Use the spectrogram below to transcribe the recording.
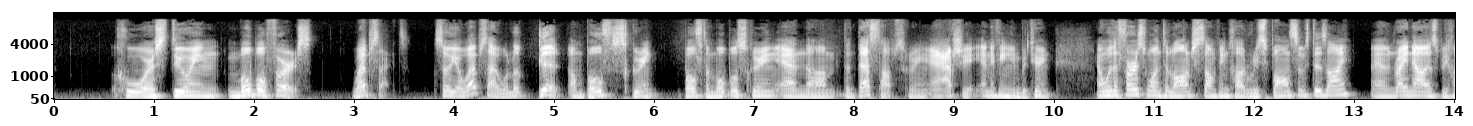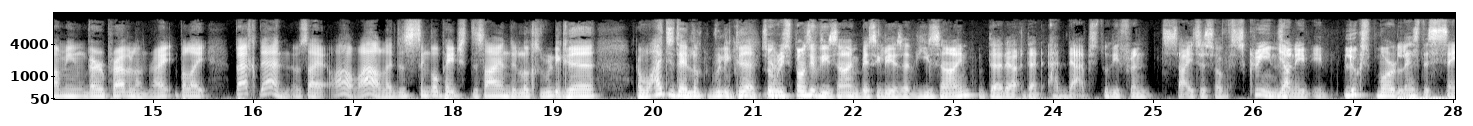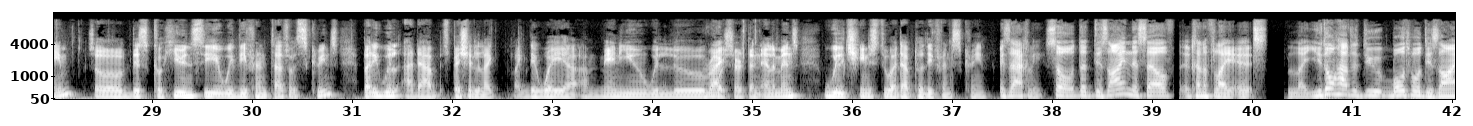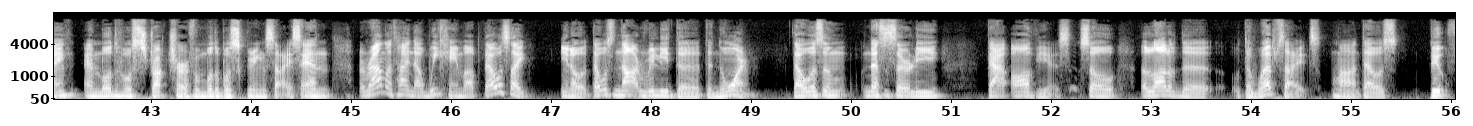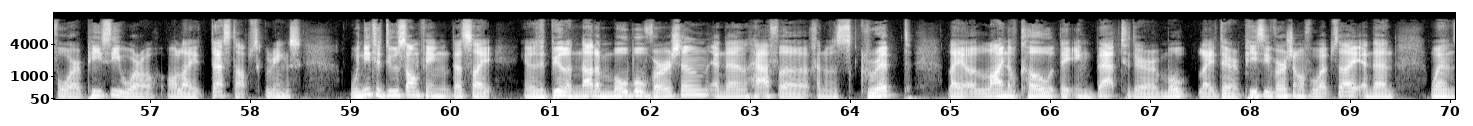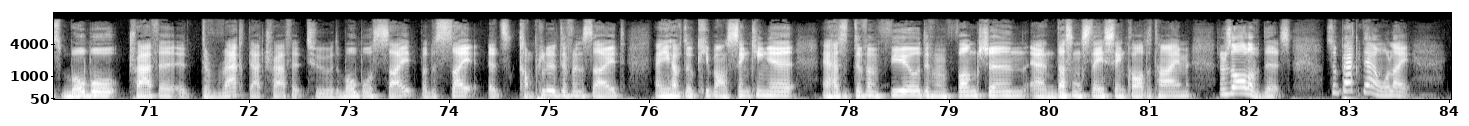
who was doing mobile first websites. So your website will look good on both screen both the mobile screen and um, the desktop screen and actually anything in between and we're the first one to launch something called responsive design. And right now it's becoming very prevalent, right? But like back then, it was like, oh wow, like this single page design that looks really good. And why do they look really good? So responsive design basically is a design that uh, that adapts to different sizes of screens, Yep. and it, it looks more or less the same. So there's coherency with different types of screens, but it will adapt, especially like like the way a, a menu will look or certain elements will change to adapt to a different screen. Exactly. So the design itself, kind of like it's like you don't have to do multiple design and multiple structure for multiple screen size. And around the time that we came up, that was like you know that was not really the the norm. That wasn't necessarily that obvious. So a lot of the the websites uh, that was built for PC world or like desktop screens, we need to do something that's like you know to build another mobile version and then have a kind of a script like a line of code they embed to their mo- like their PC version of a website, and then when it's mobile traffic, it direct that traffic to the mobile site. But the site it's completely different site, and you have to keep on syncing it. It has a different feel, different function, and doesn't stay sync all the time. There's all of this. So back then, we're like.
